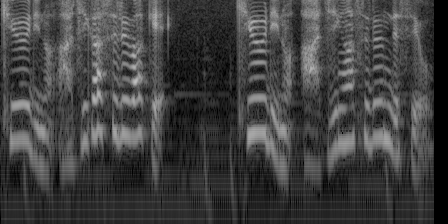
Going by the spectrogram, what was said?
きゅうりの味がするわけ。きゅうりの味がするんですよ。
